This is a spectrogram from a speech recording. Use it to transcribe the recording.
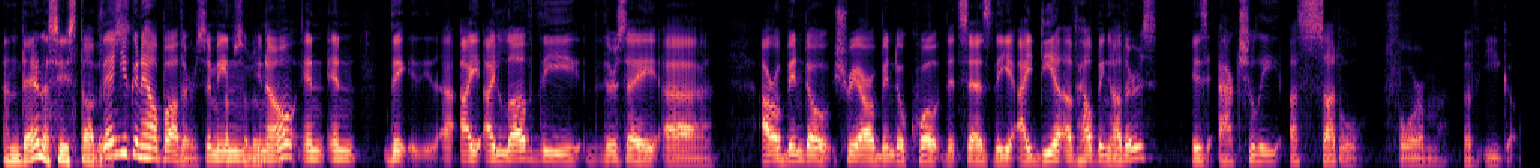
and then assist others. Then you can help others. I mean, Absolutely. you know, and and the I I love the there's a uh, Aurobindo Sri Aurobindo quote that says the idea of helping others is actually a subtle form of ego.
